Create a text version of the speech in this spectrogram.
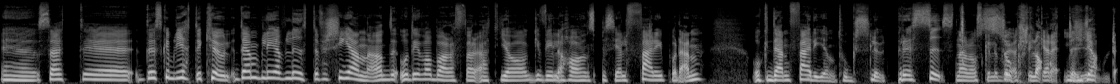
Eh, så att eh, det ska bli jättekul. Den blev lite försenad och det var bara för att jag ville ha en speciell färg på den. Och den färgen tog slut precis när de skulle börja trycka det. det ja. gjorde.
